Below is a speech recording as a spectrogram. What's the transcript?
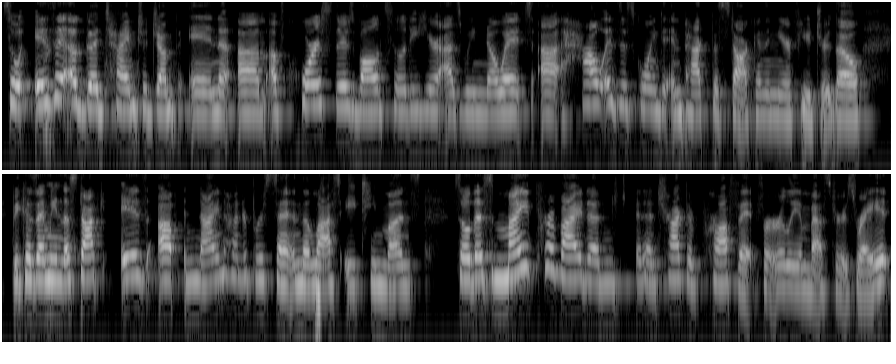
So, is it a good time to jump in? Um, of course, there's volatility here as we know it. Uh, how is this going to impact the stock in the near future, though? Because I mean, the stock is up 900% in the last 18 months. So this might provide an, an attractive profit for early investors, right?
